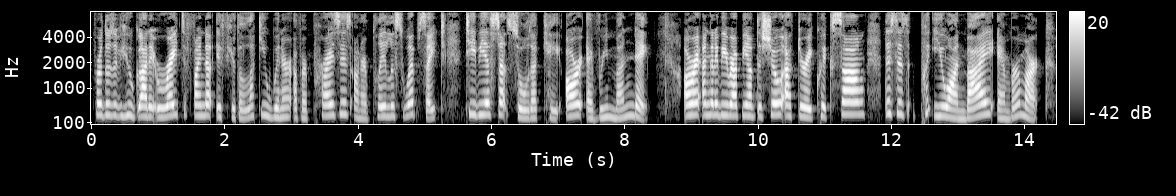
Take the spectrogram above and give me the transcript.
For those of you who got it right, find out if you're the lucky winner of our prizes on our playlist website, tbs.seoul.kr every Monday. Alright, I'm going to be wrapping up the show after a quick song. This is Put You On by Amber Mark.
